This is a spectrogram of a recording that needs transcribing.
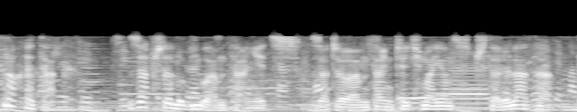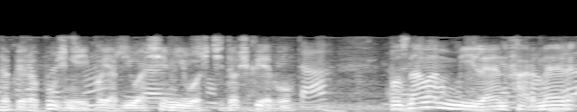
Trochę tak. Zawsze lubiłam taniec. Zaczęłam tańczyć mając 4 lata. Dopiero później pojawiła się miłość do śpiewu. Poznałam Milen Farmer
